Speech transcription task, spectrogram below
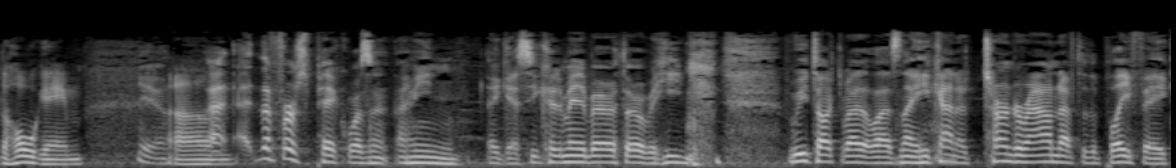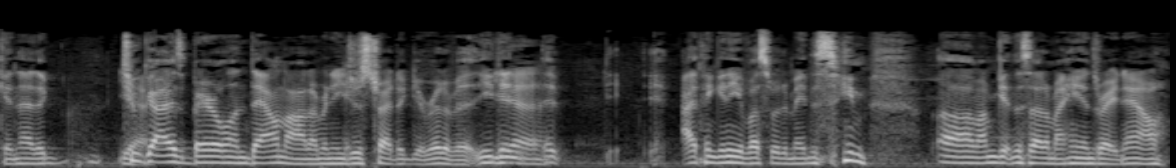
the whole game. Yeah, Um, I- I- the first pick wasn't. I mean, I guess he could have made a better throw, but he. we talked about it last night. He kind of turned around after the play fake and had a, two Yeah. guys barreling down on him, and he just tried to get rid of it. He didn't. Yeah. It, I think any of us would have made the same. Um, I'm getting this out of my hands right now,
